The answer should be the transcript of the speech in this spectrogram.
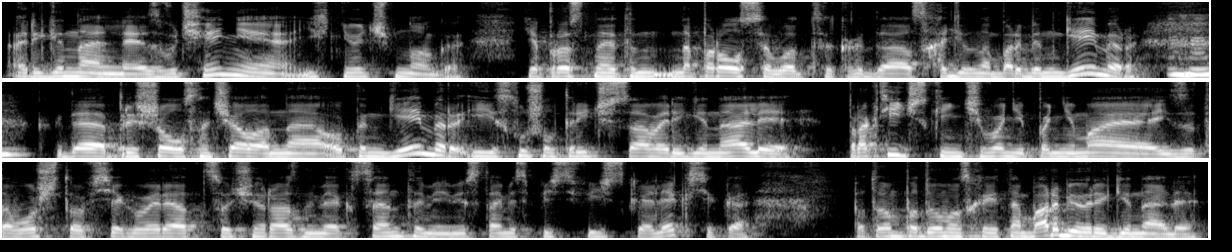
оригинальное звучение, их не очень много. Я просто на это напоролся, вот, когда сходил на Барбин Геймер, угу. когда я пришел сначала на Open Gamer и слушал три часа в оригинале, практически ничего не понимая из-за того, что все говорят с очень разными акцентами, местами специфическая лексика. Потом подумал сходить на Барби в оригинале.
